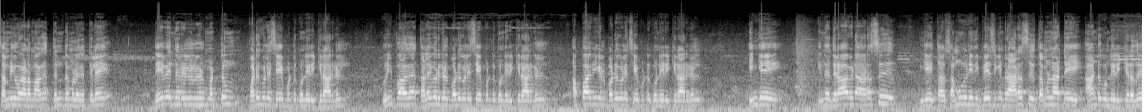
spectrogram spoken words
சமீப காலமாக தென் தமிழகத்திலே தேவேந்திரர்கள் மட்டும் படுகொலை செய்யப்பட்டு கொண்டிருக்கிறார்கள். குறிப்பாக தலைவர்கள் படுகொலை செய்யப்பட்டு கொண்டிருக்கிறார்கள். அப்பாவிகள் படுகொலை செய்யப்பட்டு கொண்டிருக்கிறார்கள். இங்கே இந்த திராவிட அரசு இங்கே த சமூக நீதி பேசுகின்ற அரசு தமிழ்நாட்டை ஆண்டு கொண்டிருக்கிறது.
